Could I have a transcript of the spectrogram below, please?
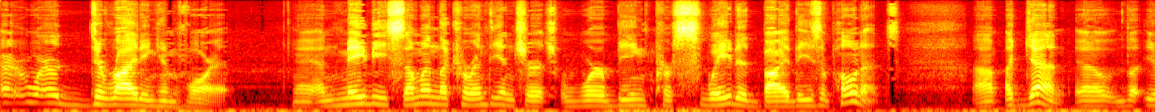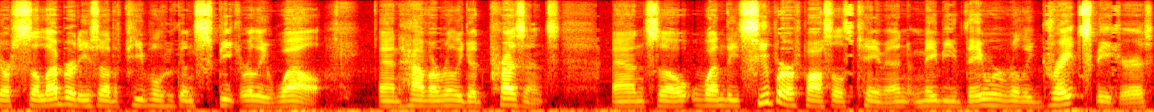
were deriding him for it. And maybe some in the Corinthian church were being persuaded by these opponents. Um, again, you know, the, your celebrities are the people who can speak really well and have a really good presence. And so when the super apostles came in, maybe they were really great speakers,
